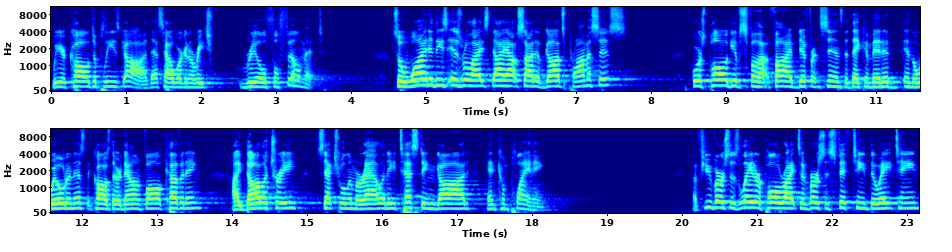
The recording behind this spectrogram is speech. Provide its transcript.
We are called to please God. That's how we're going to reach real fulfillment. So, why did these Israelites die outside of God's promises? Of course, Paul gives five different sins that they committed in the wilderness that caused their downfall coveting, idolatry, sexual immorality, testing God, and complaining. A few verses later, Paul writes in verses 15 through 18,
